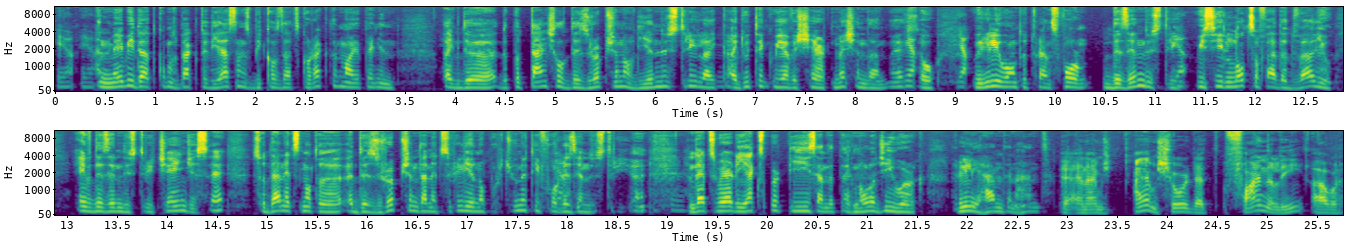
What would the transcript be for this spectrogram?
yeah, yeah. And maybe that comes back to the essence because that's correct in my opinion. Like the, the potential disruption of the industry, like mm. I do think we have a shared mission then. Eh? Yeah. So yeah. we really want to transform this industry. Yeah. We see lots of added value if this industry changes. Eh? So then it's not a, a, disruption, then it's really an opportunity for this industry. Eh? Sure. And that's where the expertise and the technology work really hand in hand. Yeah, and I'm, I am sure that finally our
